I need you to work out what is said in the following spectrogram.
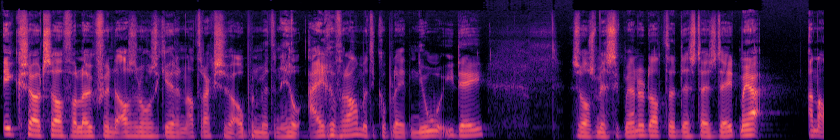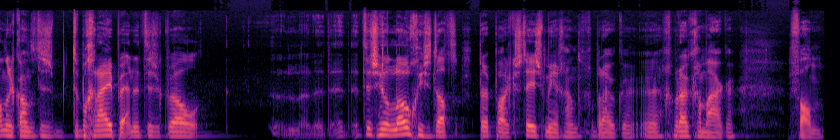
Ik zou het zelf wel leuk vinden als er nog eens een keer een attractie zou openen met een heel eigen verhaal, met een compleet nieuw idee. Zoals Mystic Manor dat eh, destijds deed. Maar ja, aan de andere kant, het is te begrijpen en het is ook wel... het- Het is heel logisch dat pretparken steeds meer gaan gebruiken, eh, gebruik gaan maken van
